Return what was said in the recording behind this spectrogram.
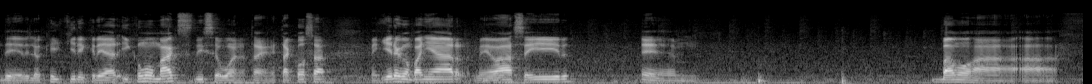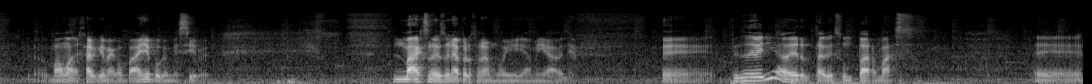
de, lo que él quiere crear y cómo Max dice, bueno, está bien, esta cosa me quiere acompañar, me va a seguir. Em, vamos a vamos a dejar que me acompañe porque me sirve. Max no es una persona muy amigable. Eh, pero debería haber tal vez un par más. Eh,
